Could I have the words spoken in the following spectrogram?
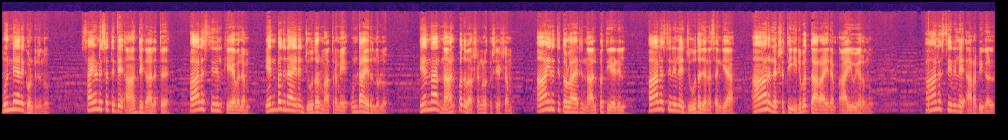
മുന്നേറിക്കൊണ്ടിരുന്നു. സയോണിസത്തിന്റെ ആദ്യകാലത്ത് പാലസ്തീനിൽ കേവലം എൺപതിനായിരം ജൂതർ മാത്രമേ ഉണ്ടായിരുന്നുള്ളൂ. എന്നാൽ നാൽപ്പത് വർഷങ്ങൾക്കു ശേഷം ആയിരത്തി തൊള്ളായിരത്തി നാൽപ്പത്തിയേഴിൽ പാലസ്തീനിലെ ജൂത ജനസംഖ്യ ആറ് ലക്ഷത്തി ഇരുപത്തി ആറായിരം ആയി ഉയർന്നു. പാലസ്തീനിലെ അറബികൾ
